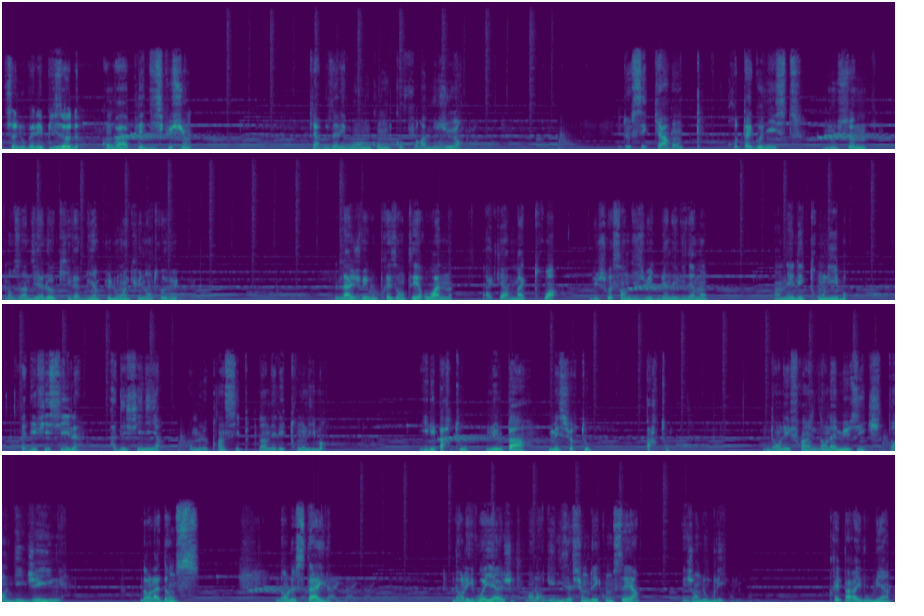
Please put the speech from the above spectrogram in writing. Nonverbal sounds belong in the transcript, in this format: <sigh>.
pour ce nouvel épisode qu'on va appeler discussion. Car vous allez vous rendre compte qu'au fur et à mesure de ces 40 protagonistes, nous sommes dans un dialogue qui va bien plus loin qu'une entrevue. Là, je vais vous présenter Juan, aka Mac 3 du 78, bien évidemment. Un électron libre très difficile à définir, comme le principe d'un électron libre. Il est partout, nulle part, mais surtout partout. Dans les fringues, dans la musique, dans le DJing, dans la danse, dans le style, dans les voyages, dans l'organisation des concerts, et j'en oublie. Préparez-vous bien.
